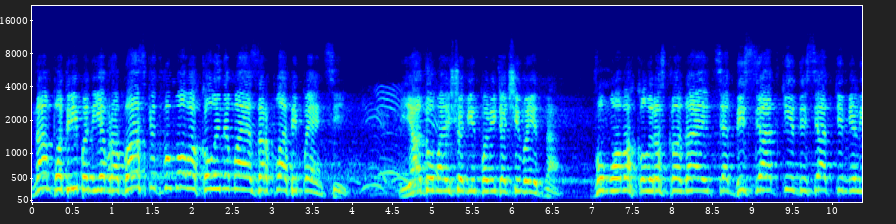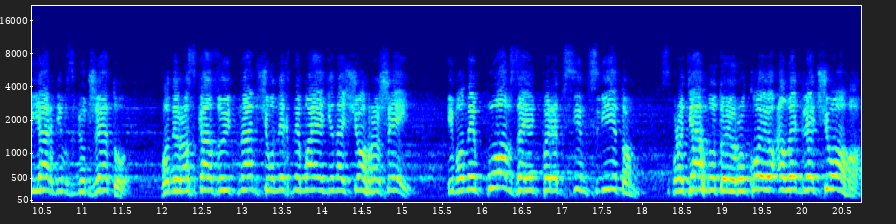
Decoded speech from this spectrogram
Нам потрібен Євробаскет в умовах, коли немає зарплати пенсій. Я думаю, що відповідь очевидна. В умовах, коли розкладаються десятки і десятки мільярдів з бюджету, вони розказують нам, що у них немає ні на що грошей. І вони повзають перед всім світом з протягнутою рукою. Але для чого?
